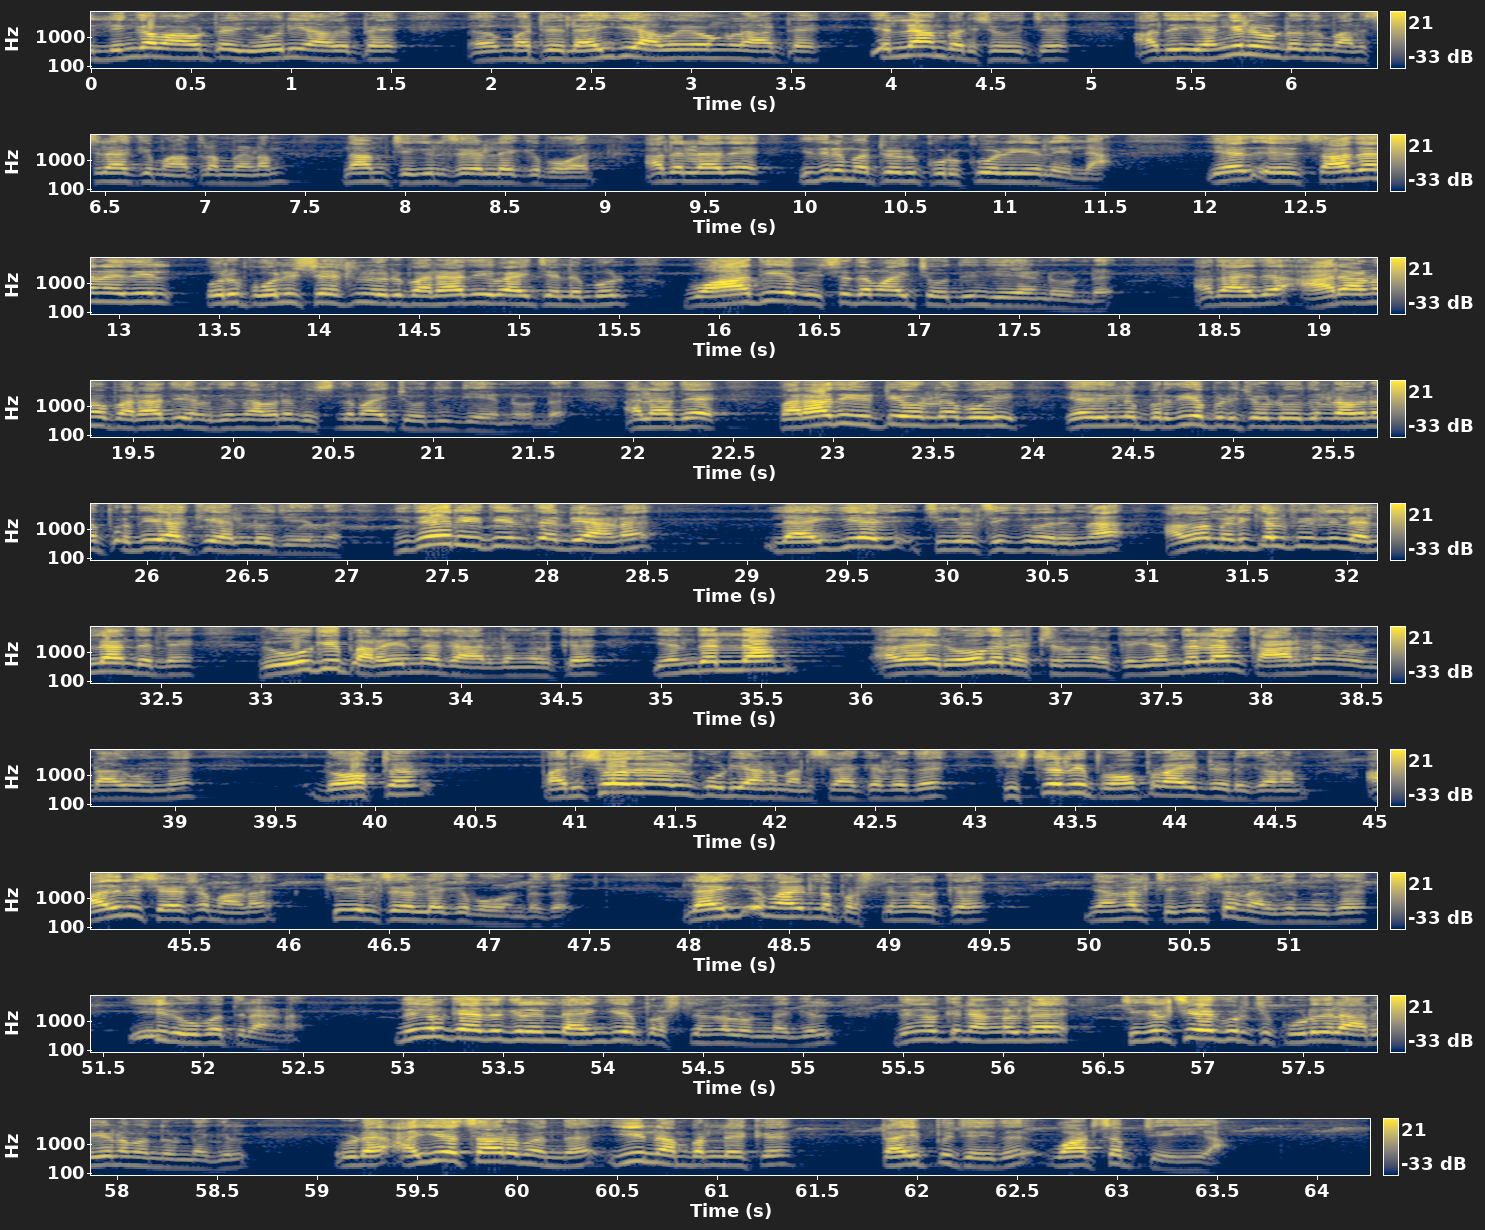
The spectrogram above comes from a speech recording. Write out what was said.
ലിംഗമാവട്ടെ യോനിയാകട്ടെ മറ്റ് ലൈംഗിക അവയവങ്ങളാകട്ടെ എല്ലാം പരിശോധിച്ച് അത് എങ്ങനെയുണ്ടെന്ന് മനസ്സിലാക്കി മാത്രം വേണം നാം ചികിത്സകളിലേക്ക് പോകാൻ. അതല്ലാതെ ഇതിന് മറ്റൊരു കുറുക്കു വഴികളില്ല ഏ- ഏ, സാധാരണ രീതിയിൽ ഒരു പോലീസ് സ്റ്റേഷനിൽ ഒരു പരാതിയുമായി ചെല്ലുമ്പോൾ വാദിയെ വിശദമായി ചോദ്യം ചെയ്യേണ്ടതുണ്ട്. അതായത് ആരാണോ പരാതി നൽകുന്നത് അവനെ വിശദമായി ചോദ്യം ചെയ്യേണ്ടതുണ്ട്. അല്ലാതെ പരാതി കിട്ടിയ ഉടനെ പോയി ഏതെങ്കിലും പ്രതിയെ പിടിച്ചുകൊണ്ട് പോകുന്നുണ്ട് അവനെ പ്രതിയാക്കിയല്ലോ ചെയ്യുന്നത്. ഇതേ രീതിയിൽ തന്നെയാണ് ലൈംഗിക ചികിത്സയ്ക്ക് വരുന്ന അഥവാ മെഡിക്കൽ ഫീൽഡിലെല്ലാം തന്നെ രോഗി പറയുന്ന കാരണങ്ങൾക്ക് എന്തെല്ലാം അതായത് രോഗലക്ഷണങ്ങൾക്ക് എന്തെല്ലാം കാരണങ്ങളുണ്ടാകുമെന്ന് ഡോക്ടർ പരിശോധനകളിൽ കൂടിയാണ് മനസ്സിലാക്കേണ്ടത്. ഹിസ്റ്ററി പ്രോപ്പറായിട്ട് എടുക്കണം. അതിനുശേഷമാണ് ചികിത്സകളിലേക്ക് പോകേണ്ടത്. ലൈംഗികമായിട്ടുള്ള പ്രശ്നങ്ങൾക്ക് ഞങ്ങൾ ചികിത്സ നൽകുന്നത് ഈ രൂപത്തിലാണ്. നിങ്ങൾക്ക് ഏതെങ്കിലും ലൈംഗിക പ്രശ്നങ്ങളുണ്ടെങ്കിൽ നിങ്ങൾക്ക് ഞങ്ങളുടെ ചികിത്സയെക്കുറിച്ച് കൂടുതൽ അറിയണമെന്നുണ്ടെങ്കിൽ ഇവിടെ ഐ എസ് ആർ എം എന്ന് ഈ നമ്പറിലേക്ക് ടൈപ്പ് ചെയ്ത് വാട്സപ്പ് ചെയ്യുക.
